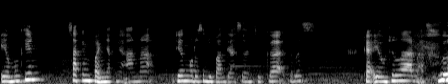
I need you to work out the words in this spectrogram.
ya mungkin saking banyaknya anak dia ngurusin di panti asuhan juga terus kayak ya udahlah anakku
